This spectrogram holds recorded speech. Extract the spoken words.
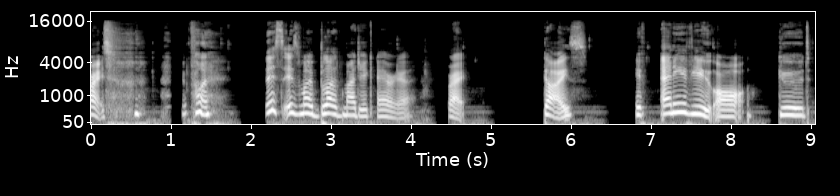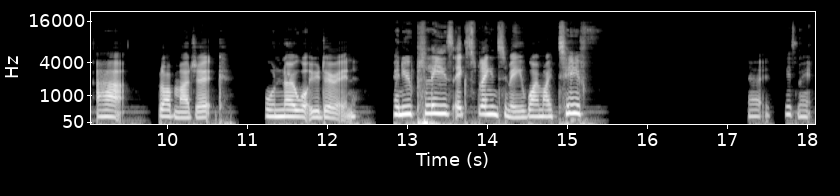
Right. Fine. This is my blood magic area. Right. Guys, if any of you are good at blood magic or know what you're doing, can you please explain to me why my tier... Uh, excuse me.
